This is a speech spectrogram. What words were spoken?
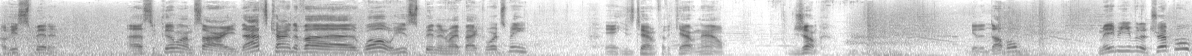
Oh, he's spinning. Uh, Tsukumo, I'm sorry. That's kind of, uh, whoa, he's spinning right back towards me. Yeah, he's down for the count now. Jump. Get a double? Maybe even a triple?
